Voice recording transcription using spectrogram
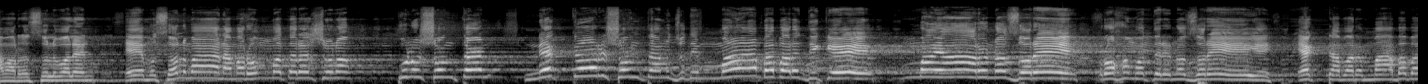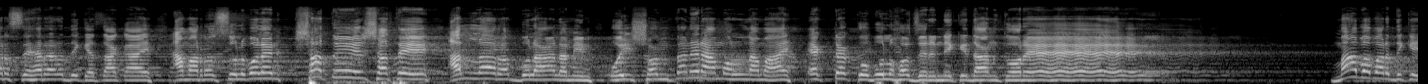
আমার রসুল বলেন, এ মুসলমান, আমার উম্মতেরা শোনো, কোন সন্তান নেকর সন্তান যদি মা বাবার দিকে মায়ার নজরে, রহমতের নজরে একটাবার মা বাবার চেহারার দিকে তাকায়। আমার রসুল বলেন, সাথে সাথে আল্লাহ রব্বুল আলামিন ওই সন্তানের আমল নামায় একটা কবুল হজের নেকি দান করে। মা বাবার দিকে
